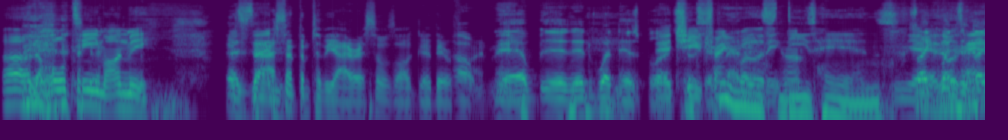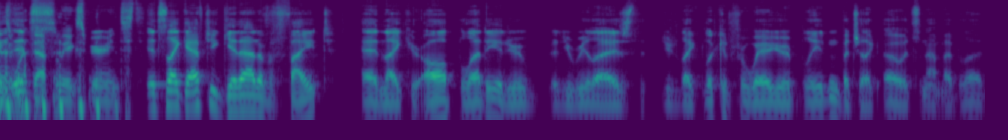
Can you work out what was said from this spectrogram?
Oh, the whole team on me. It's- As I sent them to the iris. It was all good. They were Oh, fine. man. yeah, it, it wasn't his blood. achieved so it didn't tranquility. huh? These hands. Yeah, like when- those like, hands were it's- definitely experienced. It's like after you get out of a fight and like you're all bloody and you and you realize that you're like looking for where you're bleeding, but you're like, oh, it's not my blood.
